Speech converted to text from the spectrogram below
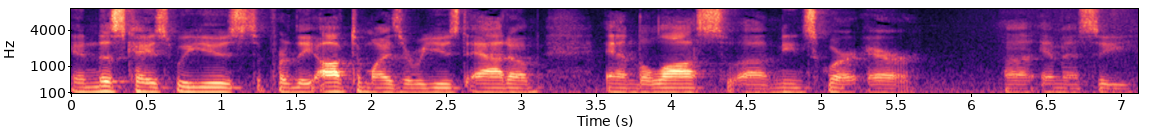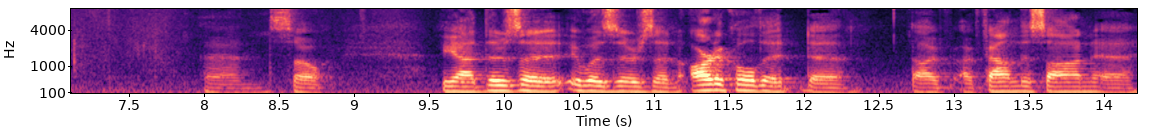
in this case, we used for the optimizer, we used Adam and the loss uh, mean square error, uh, MSE. And so, yeah, there's a it was there's an article that I, I found this on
